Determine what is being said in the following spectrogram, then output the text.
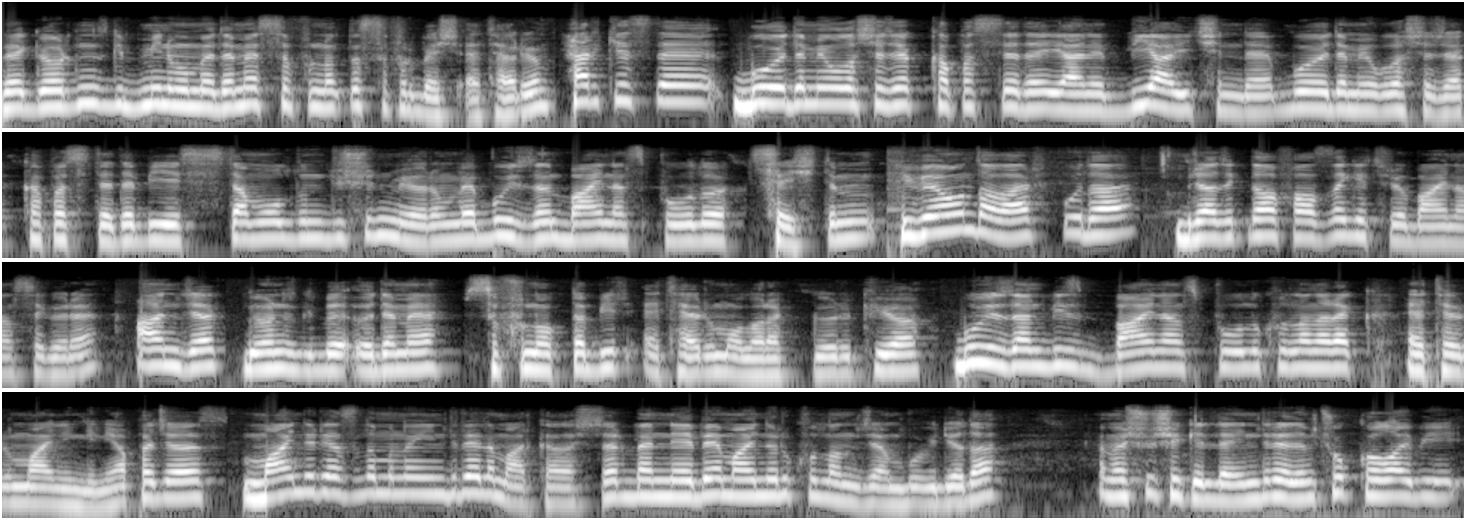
Ve gördüğünüz gibi minimum ödeme 0.05 Ethereum. Herkes de bu ödemeye ulaşacak kapasitede yani bir ay içinde bu ödemeye ulaşacak kapasitede bir sistem olduğunu düşünmüyorum ve bu yüzden Binance Pool'u seçtim. Hiveon da var. Bu da birazcık daha fazla getiriyor Binance'a göre. Ancak gördüğünüz gibi ödeme 0.1 Ethereum olarak gözüküyor. Bu yüzden biz Binance Pool'u kullanarak Ethereum mining'ini yapacağız. Miner yazılımını indirelim arkadaşlar. Ben NB Miner'ı kullanacağım bu videoda. Hemen şu şekilde indirelim. Çok kolay bir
